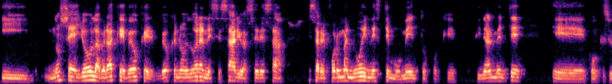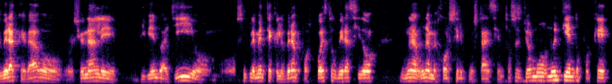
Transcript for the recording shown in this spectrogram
Y no sé, yo la verdad que veo que, veo que no, no era necesario hacer esa, esa reforma, no en este momento, porque finalmente eh, con que se hubiera quedado Rocionale viviendo allí o, simplemente que lo hubieran pospuesto hubiera sido una, mejor circunstancia. Entonces yo no, no entiendo por qué,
